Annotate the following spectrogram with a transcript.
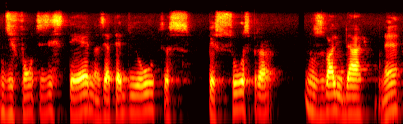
de fontes externas e até de outras pessoas para nos validar, né?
